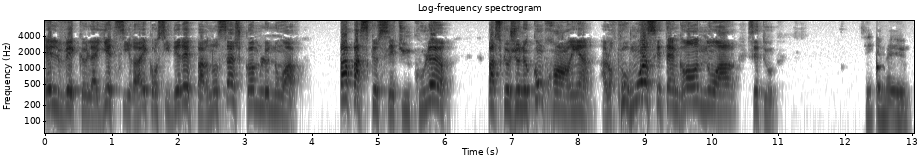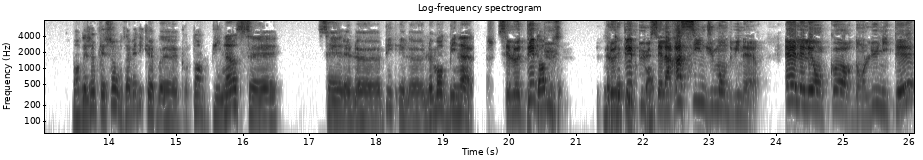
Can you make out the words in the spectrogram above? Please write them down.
élevée que la Yetzira, est considérée par nos sages comme le noir. Pas parce que c'est une couleur, parce que je ne comprends rien. Alors pour moi, c'est un grand noir, c'est tout. bon, deuxième question, vous avez dit que euh, pourtant, Bina, c'est le, le, monde binaire. C'est le début. le, début, c'est la racine du monde binaire. Elle, elle est encore dans l'unité,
